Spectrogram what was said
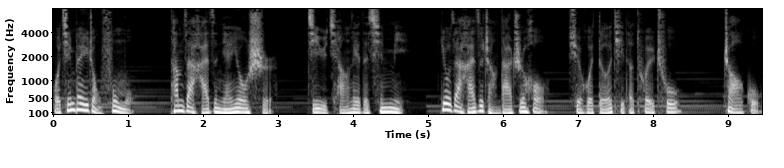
我钦佩一种父母，他们在孩子年幼时给予强烈的亲密，又在孩子长大之后学会得体的退出、照顾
